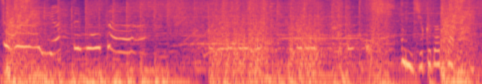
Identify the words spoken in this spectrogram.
さあやってもうた。未熟だった。わ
